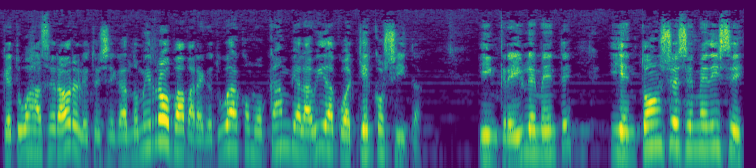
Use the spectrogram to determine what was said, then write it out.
¿Qué tú vas a hacer ahora? Le estoy secando mi ropa para que tú veas cómo cambia la vida cualquier cosita. Increíblemente. Y entonces él me dice,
